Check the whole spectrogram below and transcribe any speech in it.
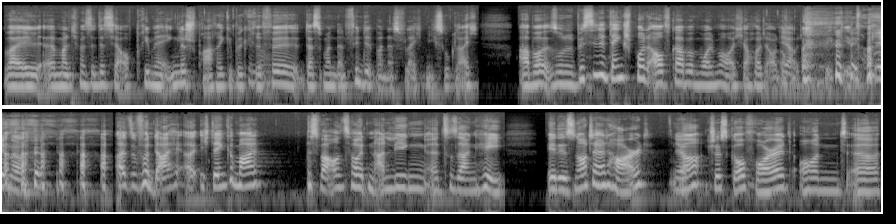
weil äh, manchmal sind das ja auch primär englischsprachige Begriffe, genau. dass man, dann findet man das vielleicht nicht so gleich. Aber so ein bisschen eine Denksportaufgabe wollen wir euch ja heute auch noch ja. mit auf den Weg geben. genau. Also von daher, ich denke mal, es war uns heute ein Anliegen äh, zu sagen, hey, it is not that hard, ja. ja just go for it. Und äh,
